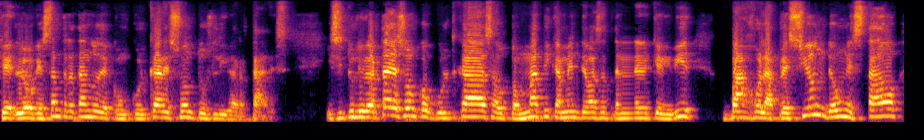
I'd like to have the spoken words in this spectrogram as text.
que lo que están tratando de conculcar son tus libertades. Y si tus libertades son conculcadas, automáticamente vas a tener que vivir bajo la presión de un Estado,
